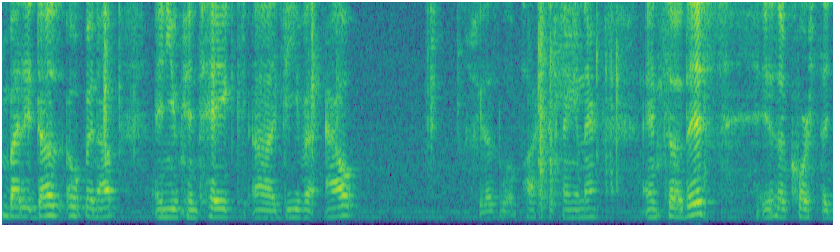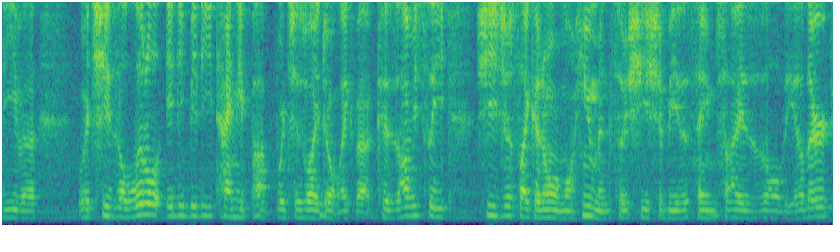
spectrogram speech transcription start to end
But it does open up, and you can take uh, D.Va out. She has a little plastic thing in there. And so this is, of course, the D.Va, which she's a little itty bitty tiny pup, which is what I don't like about Because obviously, she's just like a normal human, so she should be the same size as all the other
